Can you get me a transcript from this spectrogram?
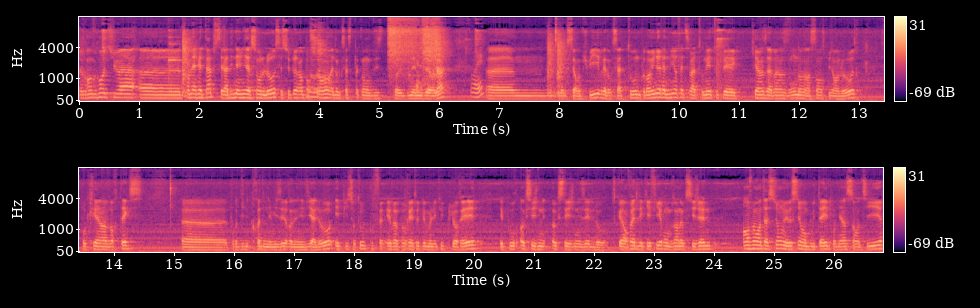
Donc en gros, tu as euh, première étape, c'est la dynamisation de l'eau, c'est super important, et donc ça se passe dans ce dynamiseur là. Ouais. Euh, donc c'est en cuivre et donc ça tourne pendant une heure et demie en fait ça va tourner toutes les 15 à 20 secondes dans un sens puis dans l'autre pour créer un vortex euh, pour dy- redynamiser, redonner vie à l'eau et puis surtout pour faire évaporer toutes les molécules chlorées et pour oxygéner- oxygéniser l'eau. Parce qu'en fait les kéfirs ont besoin d'oxygène en fermentation mais aussi en bouteille pour bien sentir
